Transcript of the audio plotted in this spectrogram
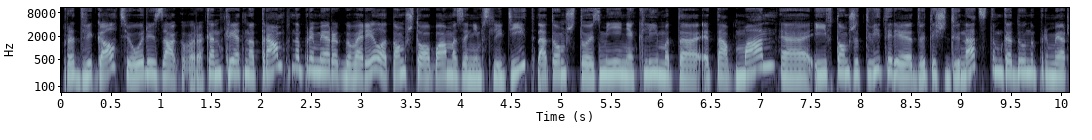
продвигал теории заговора. Конкретно Трамп, например, говорил о том, что Обама за ним следит, о том, что изменение климата — это обман, э, и в том же Твиттере в 2012 году, например,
